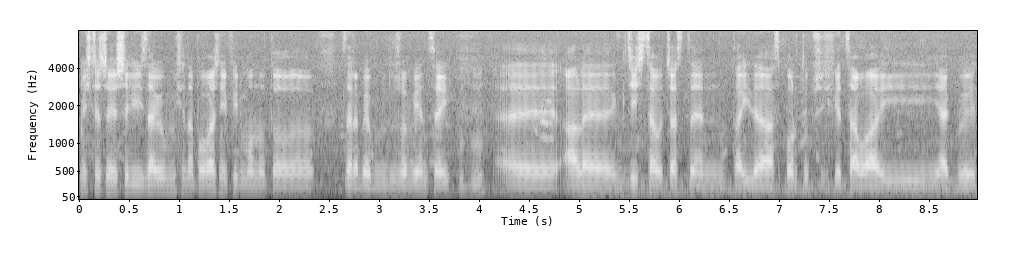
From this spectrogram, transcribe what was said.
Myślę, że jeżeli zająłbym się na poważnie firmą, no to zarabiałbym dużo więcej, e, ale gdzieś cały czas ten, ta idea sportu przyświecała i jakby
